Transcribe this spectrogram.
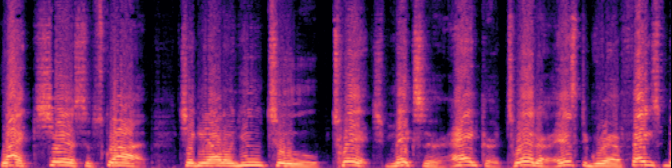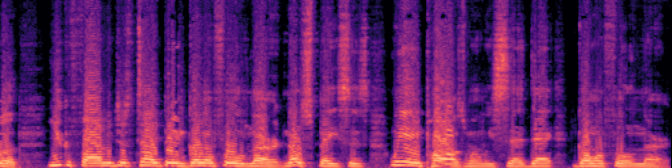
Like, share, subscribe. Check me out on YouTube, Twitch, Mixer, Anchor, Twitter, Instagram, Facebook. You can find me. Just type in Going Full Nerd. No spaces. We ain't paused when we said that. Going Full Nerd.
